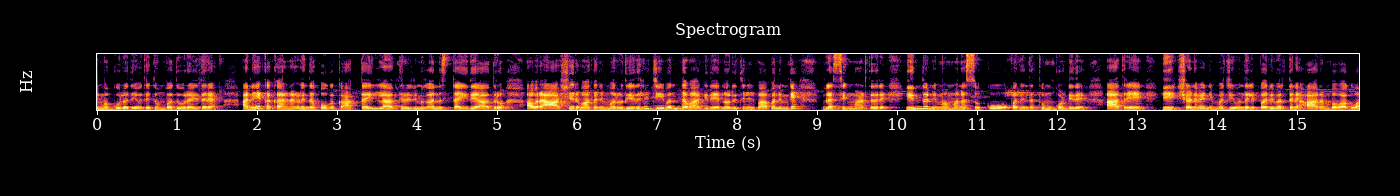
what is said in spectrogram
ನಿಮ್ಮ ಕುಲದೇವತೆ ತುಂಬ ದೂರ ಇದ್ದಾರೆ. ಅನೇಕ ಕಾರಣಗಳಿಂದ ಹೋಗೋಕ್ಕೆ ಆಗ್ತಾ ಇಲ್ಲ ಅಂತೇಳಿ ನಿಮಗೆ ಅನಿಸ್ತಾ ಇದೆ ಆದರೂ ಅವರ ಆಶೀರ್ವಾದ ನಿಮ್ಮ ಹೃದಯದಲ್ಲಿ ಜೀವಂತವಾಗಿದೆ ಅನ್ನೋ ರೀತಿಯಲ್ಲಿ ಬಾಬಾ ನಿಮಗೆ ಬ್ಲೆಸ್ಸಿಂಗ್ ಮಾಡ್ತಿದ್ದಾರೆ. ಇಂದು ನಿಮ್ಮ ಮನಸ್ಸು ಕೋಪದಿಂದ ತುಂಬಿಕೊಂಡಿದೆ. ಆದರೆ ಈ ಕ್ಷಣವೇ ನಿಮ್ಮ ಜೀವನದಲ್ಲಿ ಪರಿವರ್ತನೆ ಆರಂಭವಾಗುವ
